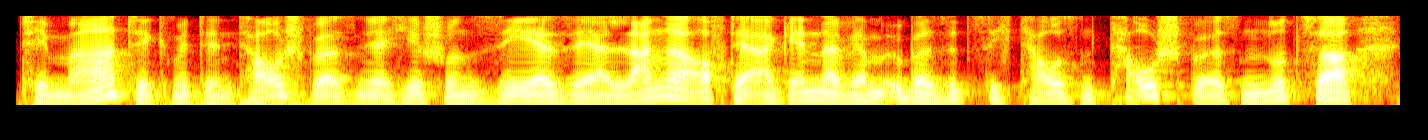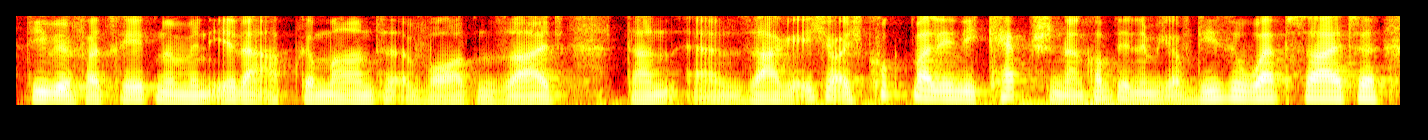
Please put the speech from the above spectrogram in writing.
Thematik mit den Tauschbörsen ja hier schon sehr, sehr lange auf der Agenda. Wir haben über 70.000 Tauschbörsennutzer, die wir vertreten. Und wenn ihr da abgemahnt worden seid, dann äh, sage ich euch, guckt mal in die Caption. Dann kommt ihr nämlich auf diese Webseite.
